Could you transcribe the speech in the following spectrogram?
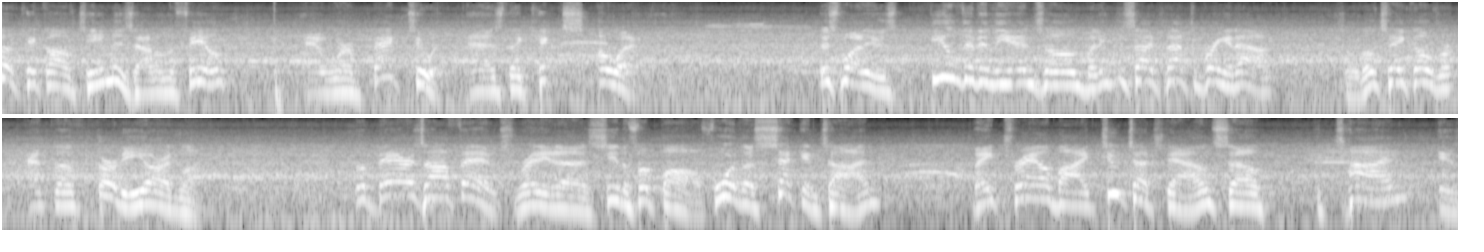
The kickoff team is out on the field. And we're back to it as the kicks away. This one is fielded in the end zone, but he decides not to bring it out. So they'll take over at the 30-yard line. The Bears offense ready to see the football for the second time. They trail by two touchdowns, so the time is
